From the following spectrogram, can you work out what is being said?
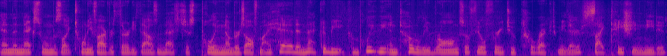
and the next one was like 25 or 30,000. That's just pulling numbers off my head, and that could be completely and totally wrong, so feel free to correct me there. Citation needed,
